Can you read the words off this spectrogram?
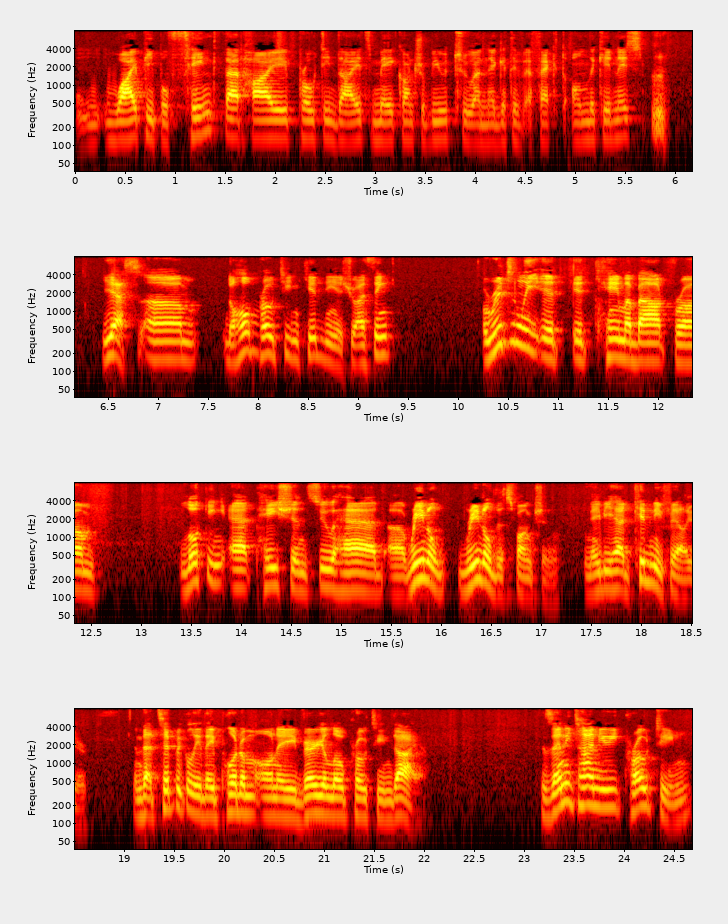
Why people think that high protein diets may contribute to a negative effect on the kidneys? Yes, um, the whole protein kidney issue. I think originally it, it came about from looking at patients who had uh, renal renal dysfunction, maybe had kidney failure, and that typically they put them on a very low protein diet. Because anytime you eat protein,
